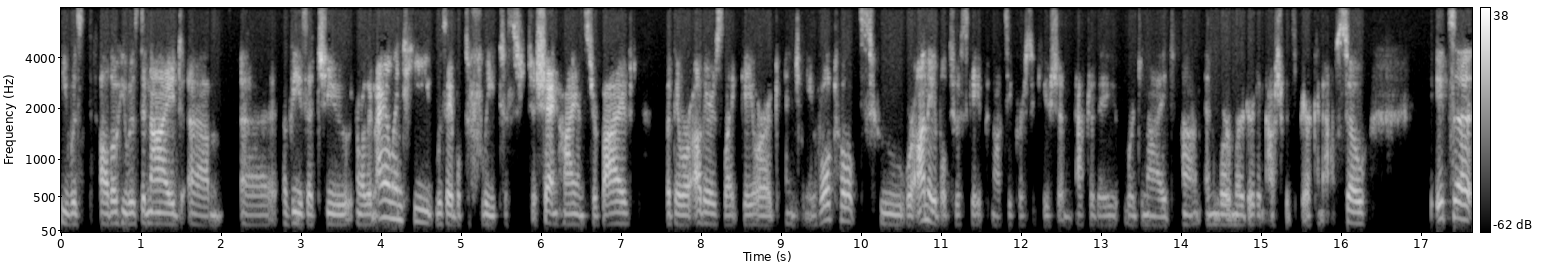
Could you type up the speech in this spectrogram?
he was, although he was denied um, uh, a visa to Northern Ireland, he was able to flee to, to Shanghai and survived. But there were others like Georg and Jenny Rotholz who were unable to escape Nazi persecution after they were denied um, and were murdered in Auschwitz-Birkenau. So it's a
